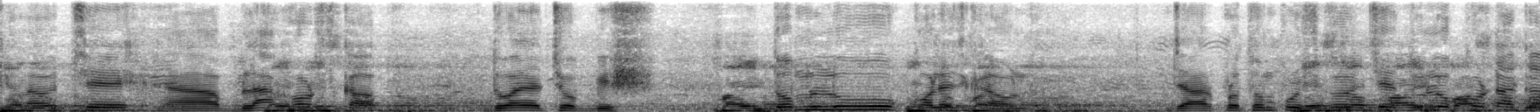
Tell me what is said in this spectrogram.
খেলা হচ্ছে ব্ল্যাক হর্স কাপ দু হাজার চব্বিশ তমলু কলেজ গ্রাউন্ড যার প্রথম পুরস্কার হচ্ছে দু লক্ষ টাকা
